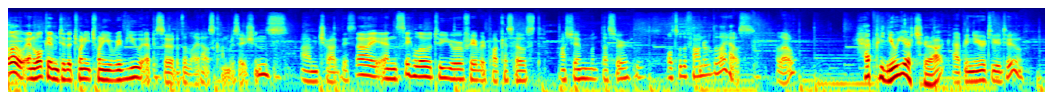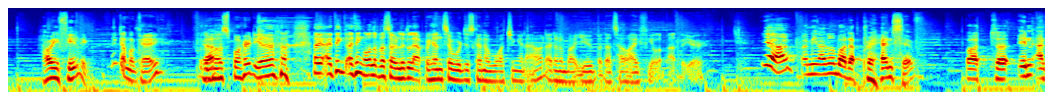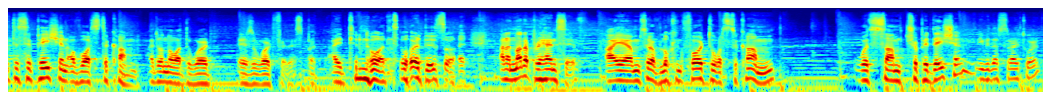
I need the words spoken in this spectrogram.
Hello, and welcome to the 2020 review episode of the Lighthouse Conversations. I'm Chirag Desai, and say hello to your favorite podcast host, Hashem Montasser, who's also the founder of the Lighthouse. Hello. Happy New Year, Chirag. Happy New Year to you too. How are you feeling? I think I'm okay for Yeah? the most part. Yeah, I, I think I think all of us are a little apprehensive. We're just kind of watching it out. I don't know about you, but that's how I feel about the year. Yeah, I mean, I don't know about apprehensive, but uh, in anticipation of what's to come. I don't know what the word, there's a word for this, but I didn't know what the word is. So I, and I'm not apprehensive. I am sort of looking forward to what's to come with some trepidation. Maybe that's the right word.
